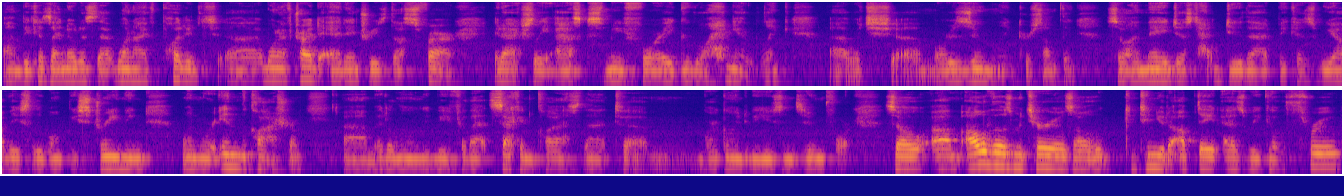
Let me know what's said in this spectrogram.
um, because I noticed that when I've put it, uh, when I've tried to add entries thus far, it actually asks me for a Google Hangout link, uh, which um, or a Zoom link or something. So I may just do that because we obviously won't be streaming when we're in the classroom. Um, it'll only be for that second class that um, we're going to be using Zoom for. So um, all of those materials I'll continue to update as we go through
